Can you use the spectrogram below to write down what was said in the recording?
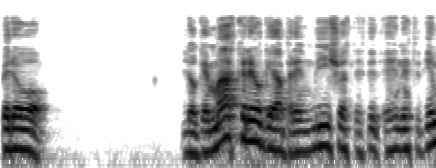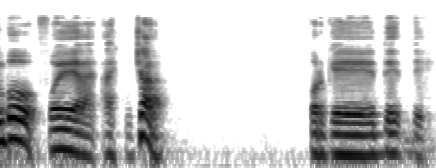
pero lo que más creo que aprendí yo este- este- en este tiempo fue a, a escuchar. Porque de, de-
